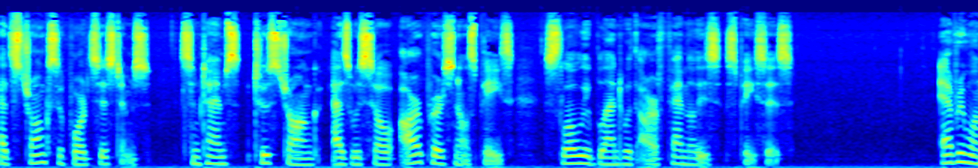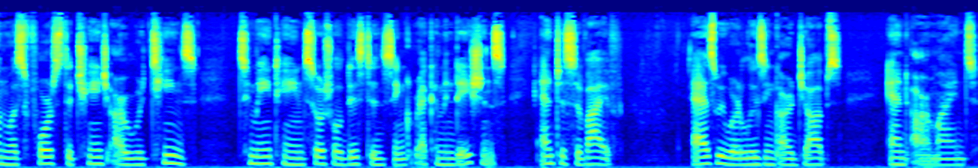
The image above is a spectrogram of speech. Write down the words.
had strong support systems, sometimes too strong as we saw our personal space slowly blend with our families' spaces everyone was forced to change our routines to maintain social distancing recommendations and to survive, as we were losing our jobs and our minds.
